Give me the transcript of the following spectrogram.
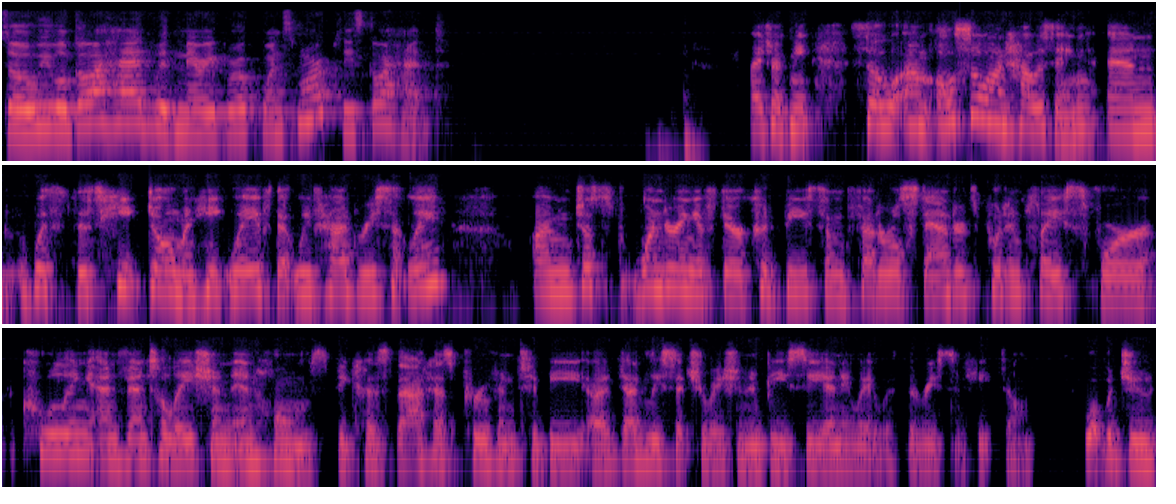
So we will go ahead with Mary Brooke once more. Please go ahead. Hi, Jagmeet. So um, also on housing and with this heat dome and heat wave that we've had recently, I'm just wondering if there could be some federal standards put in place for cooling and ventilation in homes, because that has proven to be a deadly situation in BC anyway with the recent heat dome. What would you,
